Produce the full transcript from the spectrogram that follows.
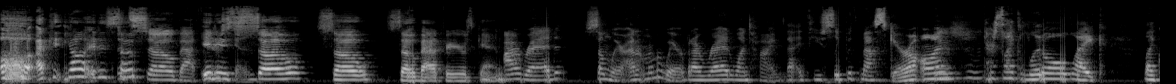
oh, I can, y'all, it is so, it's so bad. It is skin. so, so, so bad for your skin. I read somewhere, I don't remember where, but I read one time that if you sleep with mascara on, Mm-hmm. there's like little like like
